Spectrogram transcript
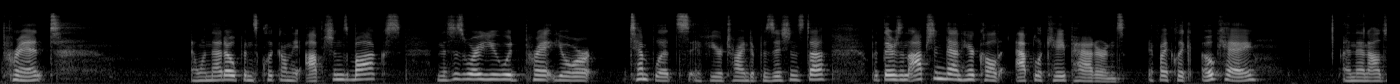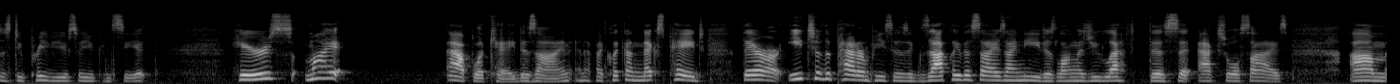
Print. And when that opens click on the options box. And this is where you would print your templates if you're trying to position stuff. But there's an option down here called applique patterns. If I click OK and then I'll just do preview so you can see it. Here's my applique design. And if I click on next page there are each of the pattern pieces exactly the size I need as long as you left this actual size. Um,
